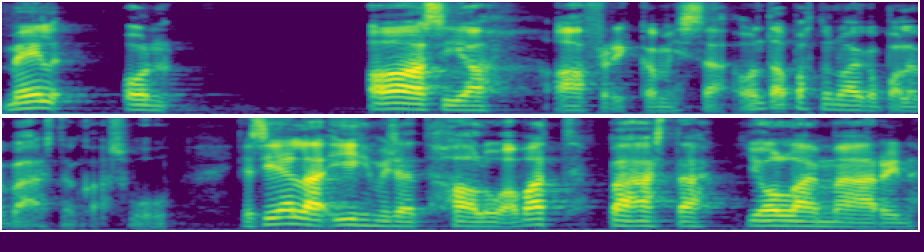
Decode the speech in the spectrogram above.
meillä on Aasia, Afrikka, missä on tapahtunut aika paljon väestönkasvua. Ja siellä ihmiset haluavat päästä jollain määrin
